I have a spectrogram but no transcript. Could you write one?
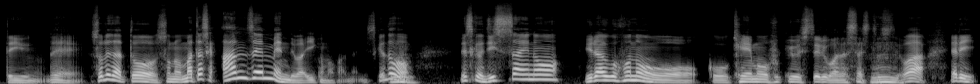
っていうので、それだと、その、まあ確かに安全面ではいいかもわかんないんですけど、ですけど実際の揺らぐ炎をこう啓蒙普及している私たちとしては、やはり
